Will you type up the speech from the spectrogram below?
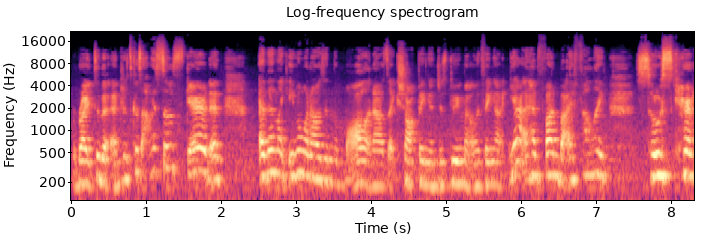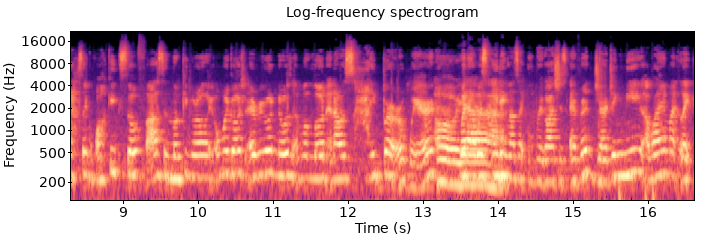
right to the entrance because I was so scared. And and then like even when I was in the mall and I was like shopping and just doing my own thing, I, yeah, I had fun, but I felt like so scared. I was like walking so fast and looking around, like oh my gosh, everyone knows I'm alone, and I was hyper aware. Oh When I was eating, I was like, oh my gosh, is everyone judging me? Why am I like,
